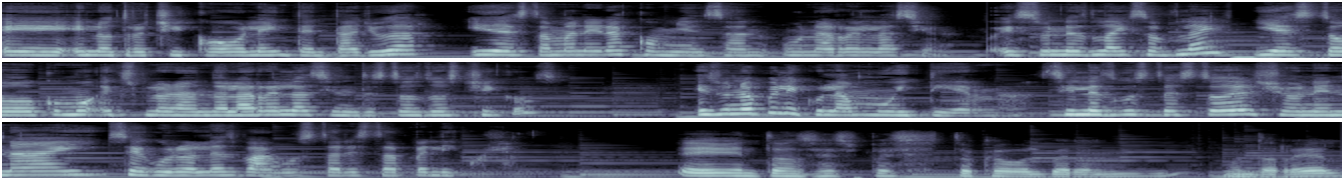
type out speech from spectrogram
eh, el otro chico le intenta ayudar y de esta manera comienzan una relación. Es un slice of life y es todo como explorando la relación de estos dos chicos. Es una película muy tierna. Si les gusta esto del shonen ai, seguro les va a gustar esta película. Eh, entonces, pues toca volver al mundo real.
